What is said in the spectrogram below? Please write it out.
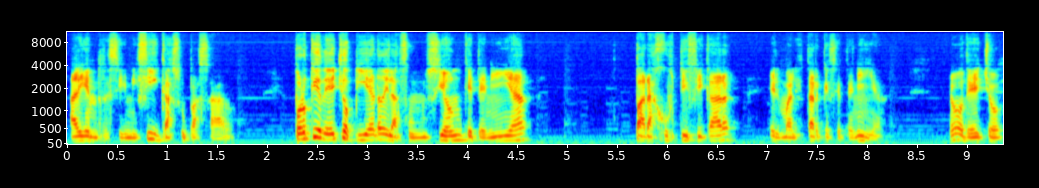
alguien resignifica su pasado, porque de hecho pierde la función que tenía para justificar el malestar que se tenía. ¿no? De hecho,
